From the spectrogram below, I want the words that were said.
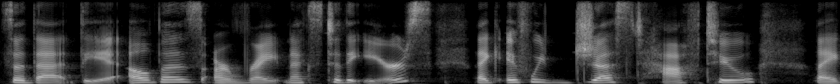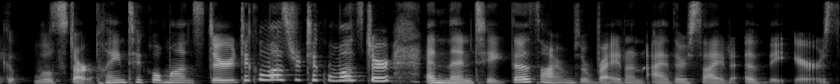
so that the elbows are right next to the ears. Like if we just have to, like we'll start playing Tickle Monster, Tickle Monster, Tickle Monster, and then take those arms right on either side of the ears.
